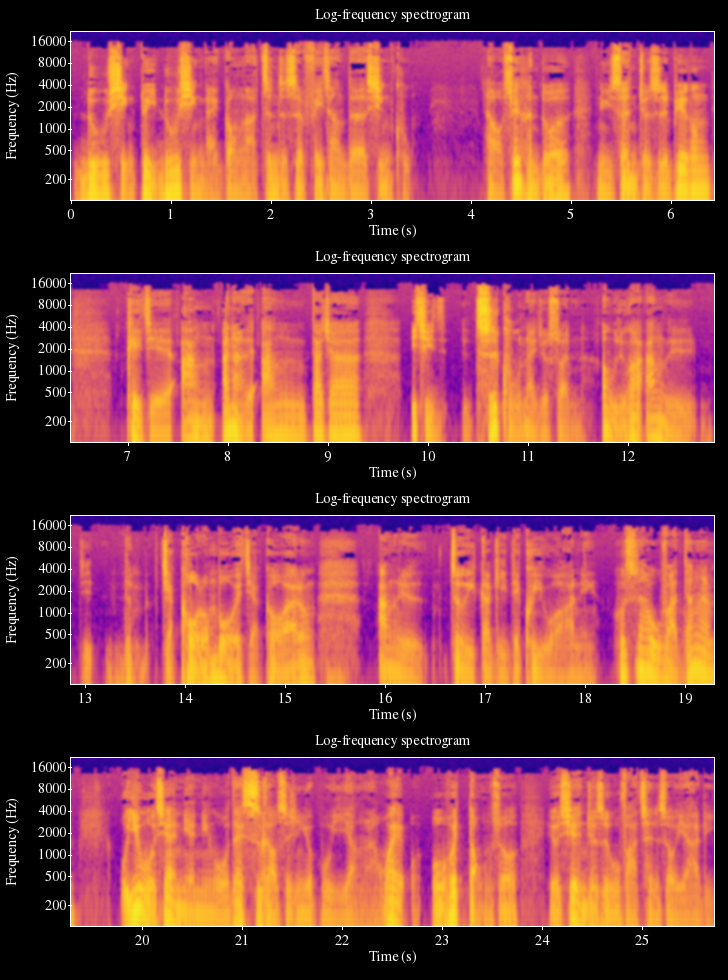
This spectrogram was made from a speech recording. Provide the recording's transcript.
女性对女性来讲啊，真的是非常的辛苦。好，所以很多女生就是，比如说可以结安安娜的安，大家一起吃苦那就算了啊。我就讲安的的假扣拢不会假扣啊，拢安的做一家己的亏娃呢，或是他无法。当然，我以我现在年龄，我在思考事情又不一样了。我也我会懂说，有些人就是无法承受压力。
